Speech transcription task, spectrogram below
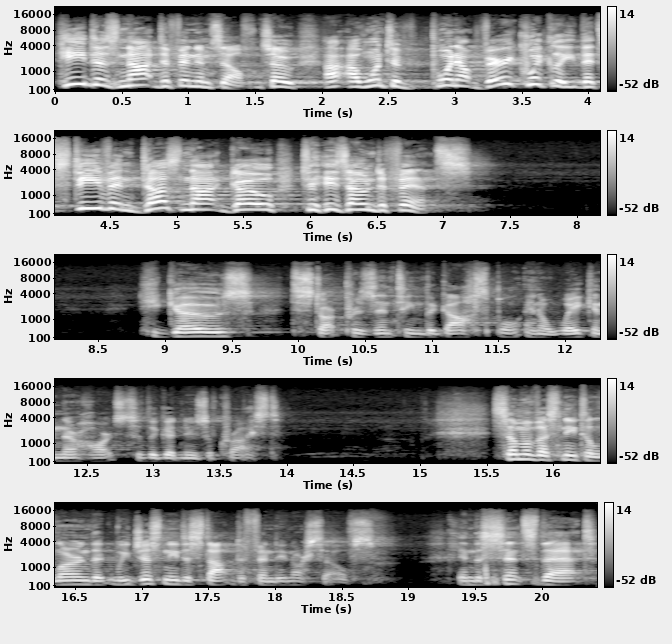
He does not defend himself. So I, I want to point out very quickly that Stephen does not go to his own defense. He goes to start presenting the gospel and awaken their hearts to the good news of Christ. Some of us need to learn that we just need to stop defending ourselves in the sense that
